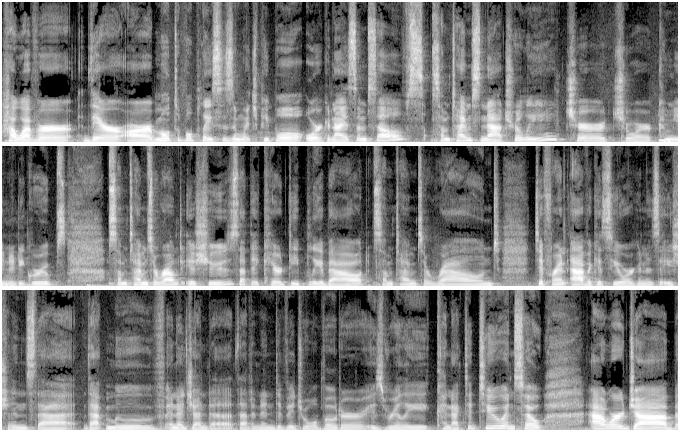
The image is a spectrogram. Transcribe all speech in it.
However, there are multiple places in which people organize themselves, sometimes naturally, church or community mm-hmm. groups, sometimes around issues that they care deeply about, sometimes around different advocacy organizations that that move an agenda that an individual voter is really connected to. And so so, our job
